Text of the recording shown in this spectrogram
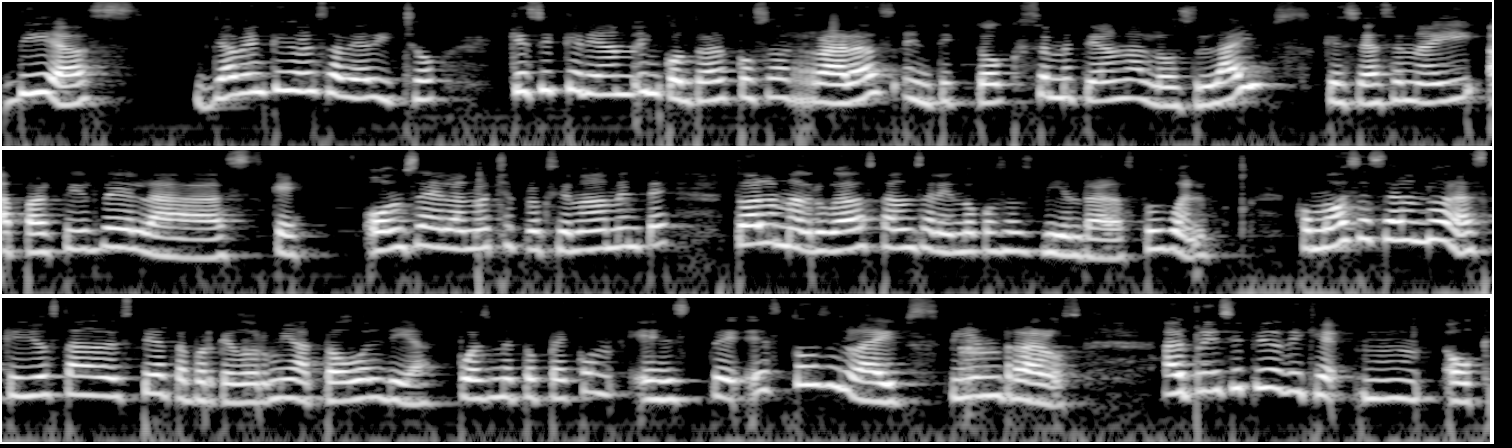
días, ya ven que yo les había dicho que si querían encontrar cosas raras en TikTok se metieran a los lives que se hacen ahí a partir de las, ¿qué? 11 de la noche aproximadamente, toda la madrugada estaban saliendo cosas bien raras. Pues bueno, como esas eran horas que yo estaba despierta porque dormía todo el día, pues me topé con este, estos lives bien raros. Al principio dije, mm, ok,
